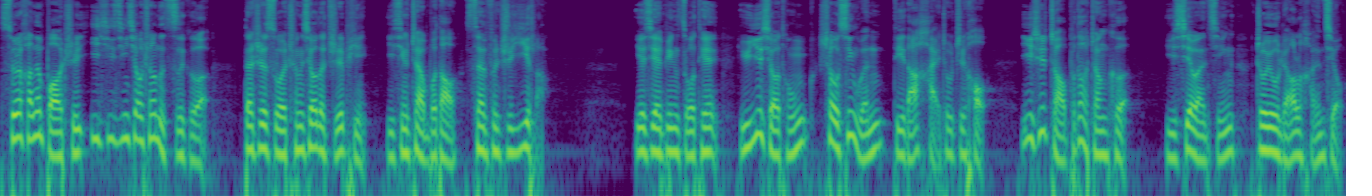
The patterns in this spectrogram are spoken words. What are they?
虽然还能保持一级经销商的资格，但是所承销的纸品已经占不到三分之一了。叶剑兵昨天与叶晓彤、邵新文抵达海州之后，一时找不到张克。与谢婉晴、周游聊了很久，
